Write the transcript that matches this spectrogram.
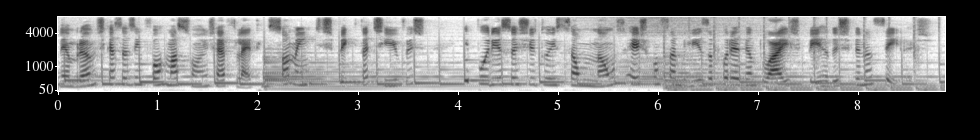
lembramos que essas informações refletem somente expectativas e por isso a instituição não se responsabiliza por eventuais perdas financeiras.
